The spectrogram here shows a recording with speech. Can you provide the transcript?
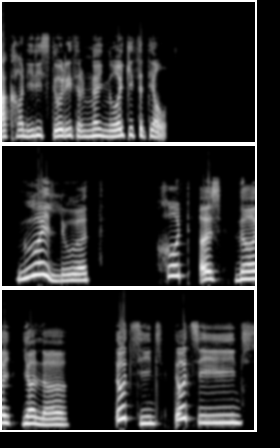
ek gaan hierdie storie vir my maatjie vertel. Mooi loot. God is daai julle. Totsiens, totsiens.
